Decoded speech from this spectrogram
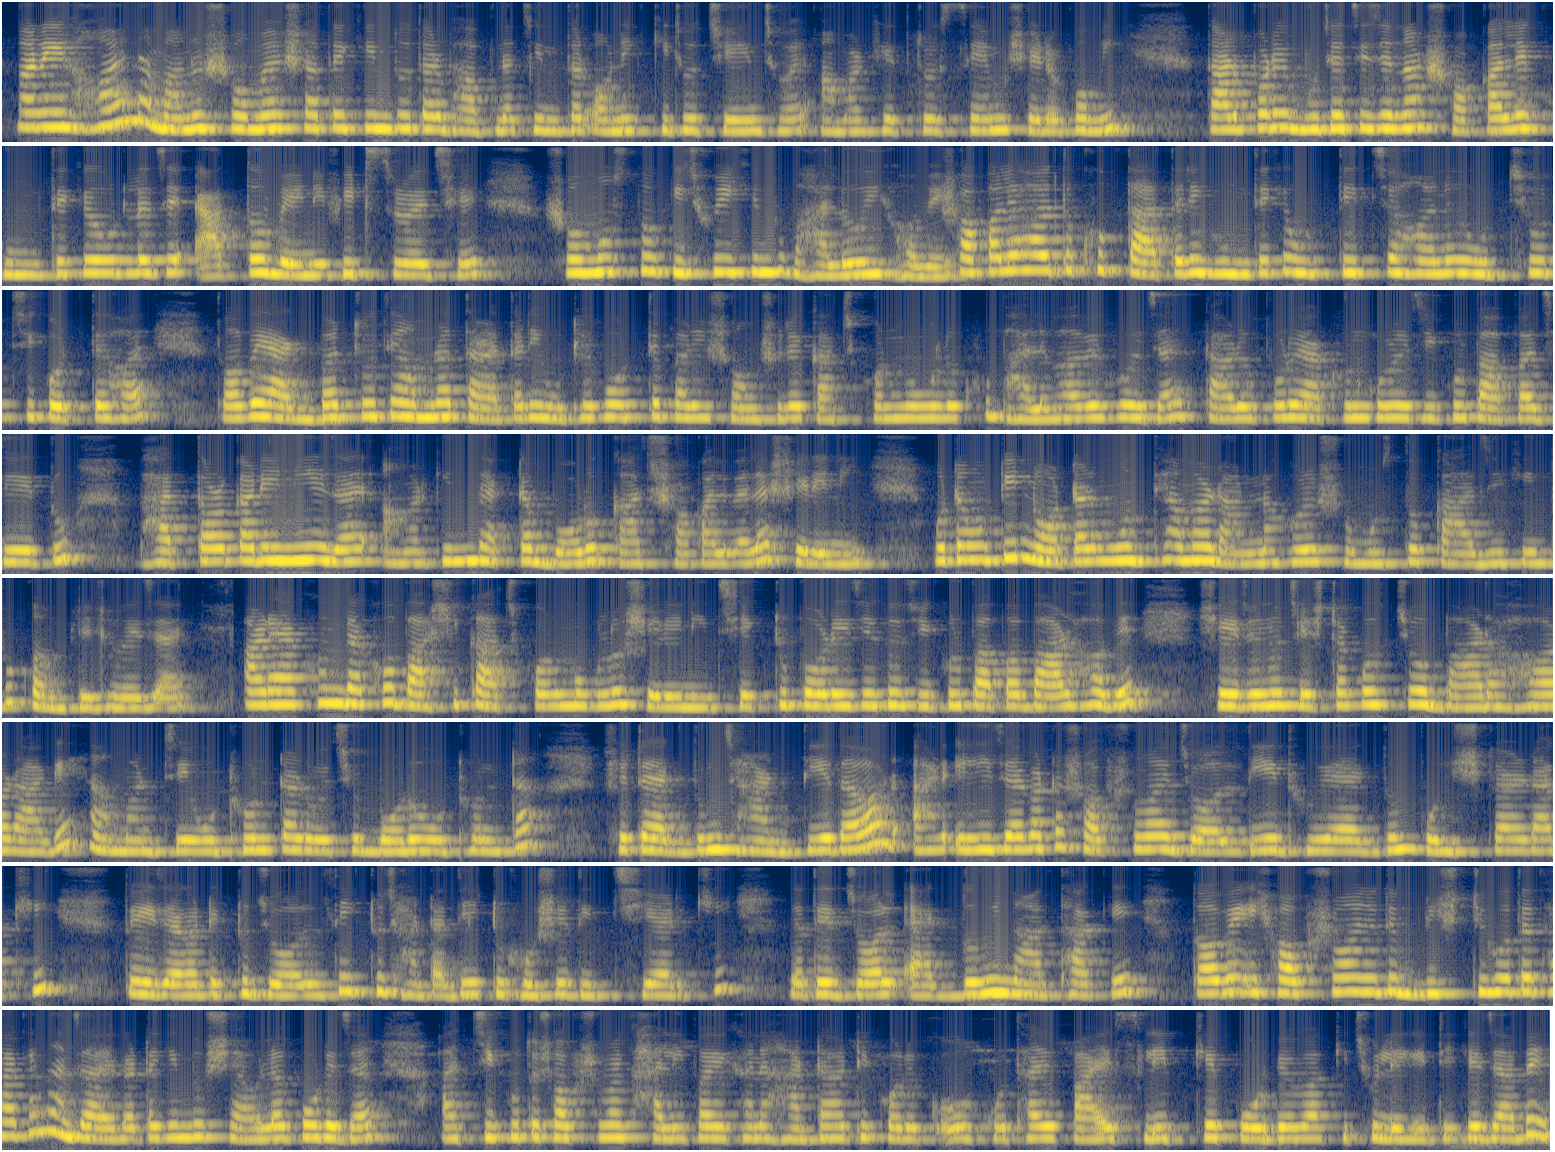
মানে হয় না মানুষ সময়ের সাথে কিন্তু তার ভাবনা চিন্তার অনেক কিছু চেঞ্জ হয়। আমার ক্ষেত্রেও সেম সেরকমই। তারপরে বুঝেছি যে না, সকালে ঘুম থেকে উঠলে যে এত বেনিফিটস রয়েছে, সমস্ত কিছুই কিন্তু ভালোই হবে। সকালে হয়তো খুব তাড়াতাড়ি ঘুম থেকে উঠতে ইচ্ছে হয় না উঠছি উঠছি করতে হয়। তবে একবার যদি আমরা তাড়াতাড়ি উঠে পড়তে পারি, সংসারের কাজকর্মগুলো খুব ভালোভাবে হয়ে যায়, তার উপরে এখন করে জিকুর পাপা যেহেতু ভাত তরকারি নিয়ে যায়, আমার কিন্তু একটা বড় কাজ সকালবেলা সেরে নিই। মোটামুটি নটার মধ্যে আমার রান্নাঘরের সমস্ত কাজই কিন্তু কমপ্লিট হয়ে যায়। আর এখন দেখো বাসি কাজকর্মগুলো সেরে নিচ্ছি। একটু পরে যেহেতু জিকুর পাপা বার হবে, সেই জন্য চেষ্টা করছি বার হওয়ার আগে আমার যে উঠোনটা রয়েছে, বড় উঠোনটা, সেটা একদম ঝাঁট দিয়ে দেওয়ার। আর এই জায়গাটা সবসময় জল দিয়ে ধুয়ে একদম পরিষ্কার রাখি। তো এই জায়গাটা একটু জল দিয়ে একটু ঝাঁটা দিয়ে একটু ঘষে দিচ্ছি আর কি যাতে জল একদমই না থাকে। তবে এই সবসময় যদি বৃষ্টি হতে থাকে না, জায়গাটা কিন্তু শ্যাওলা পড়ে যায়। আর চিকু তো সবসময় খালি পায়ে এখানে হাঁটাহাঁটি করে, ও কোথায় পায়ে স্লিপ খেয়ে পড়বে বা কিছু লেগে টেগে যাবে,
